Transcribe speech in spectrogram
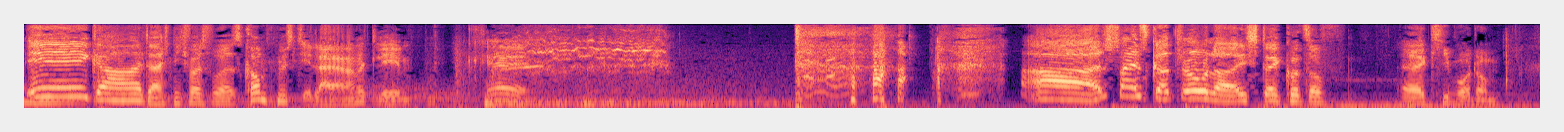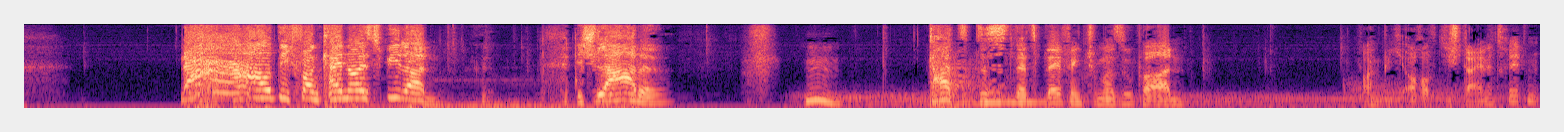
Egal, da ich nicht weiß, woher es kommt, müsst ihr leider damit leben. Okay. Ah, scheiß Controller. Ich steig kurz auf äh, Keyboard um. Ah, und ich fange kein neues Spiel an. Ich lade. Hm. Gott, das Let's Play fängt schon mal super an. Wollen ich auch auf die Steine treten?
